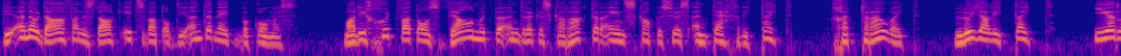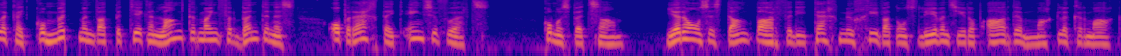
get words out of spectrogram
Die inhoud daarvan is dalk iets wat op die internet bekom is, maar die goed wat ons wel moet beïndruk is karaktereienskappe soos integriteit, getrouheid, lojaliteit, eerlikheid, kommitment wat beteken langtermynverbintenis, opregtheid ensovoorts. Kom ons bid saam. Here, ons is dankbaar vir die tegnologie wat ons lewens hier op aarde makliker maak.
